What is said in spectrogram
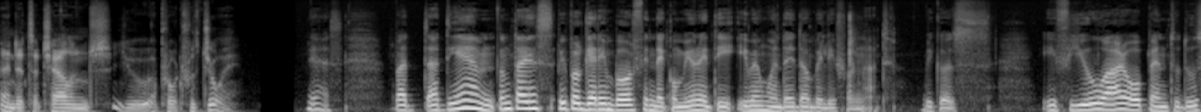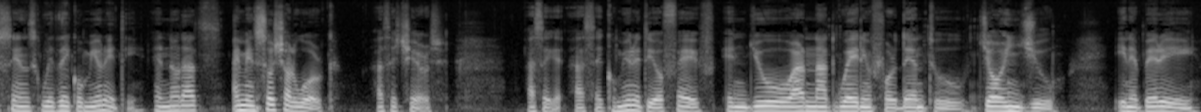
And it's a challenge you approach with joy. Yes. But at the end, sometimes people get involved in the community even when they don't believe or not. Because if you are open to do things with the community and not as, I mean, social work as a church, as a, as a community of faith, and you are not waiting for them to join you in a very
